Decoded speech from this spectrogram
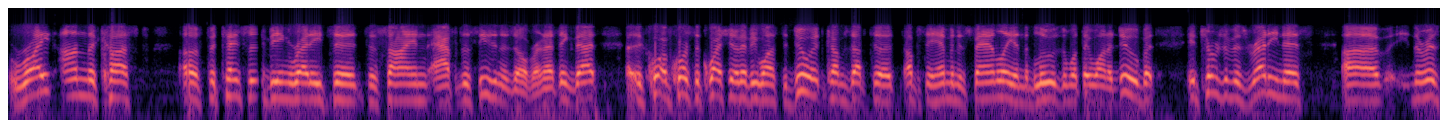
right on the cusp of potentially being ready to to sign after the season is over. And I think that, of course, the question of if he wants to do it comes up to up to him and his family and the Blues and what they want to do. But in terms of his readiness. Uh, there is,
